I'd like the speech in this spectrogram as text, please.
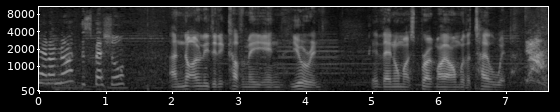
that I'm not the special? And not only did it cover me in urine, it then almost broke my arm with a tail whip. Ah!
